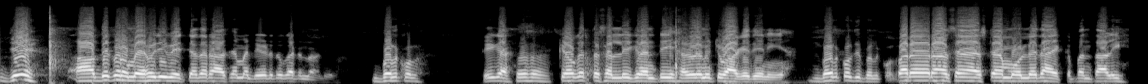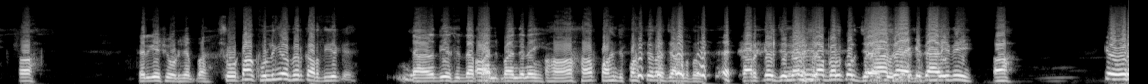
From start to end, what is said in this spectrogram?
ਜੇ ਆਪਦੇ ਘਰੋਂ ਮੈਂ ਇਹੋ ਜੀ ਵੇਚਿਆ ਤਾਂ ਰਾਸਿਆ ਮੈਂ ਡੇਢ ਤੋਂ ਘੱਟ ਨਾ ਦੇਵਾਂ। ਬਿਲਕੁਲ। ਠੀਕ ਆ? ਹਾਂ ਹਾਂ। ਕਿਉਂਕਿ ਤਸੱਲੀ ਗਰੰਟੀ ਅਗਲੇ ਨੂੰ ਚਵਾ ਕੇ ਦੇਣੀ ਆ। ਬਿਲਕੁਲ ਜੀ ਬਿਲਕੁਲ। ਪਰ ਰਾਸਿਆ ਇਸ ਟਾਈਮ ਮੁੱਲ ਇਹਦਾ 145 ਹਾਂ। ਕਰੀਏ ਛੋਟ ਛੱਪਾ? ਛੋਟਾ ਖੁੱਲੀਆਂ ਫਿਰ ਕਰ ਦਈਏ ਕਿ? ਜਾਣਦੀ ਆ ਸਿੱਧਾ 5 5 ਨਹੀਂ। ਹਾਂ ਹਾਂ ਪੰਜ ਪੰਜ ਨਾ ਜਾਣ ਦੋ। ਕਰਕੇ ਜਿੰਨਾ ਵੀ ਆ ਬਿਲਕੁਲ ਜਾਇਜ਼ 140 ਦੀ। ਹਾਂ। ਕਿ ਹੋਰ?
